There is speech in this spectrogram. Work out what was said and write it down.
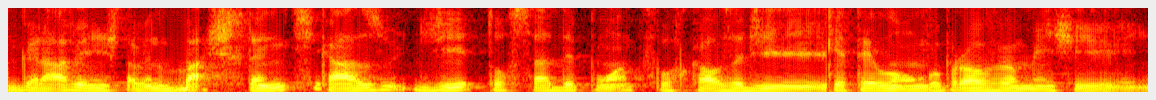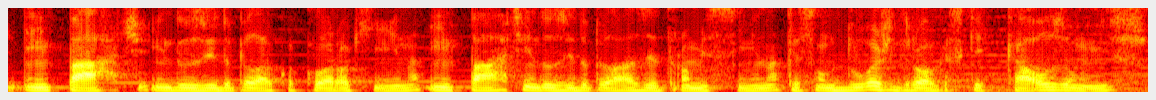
grave, a gente está vendo bastante caso de torsade de pointes, por causa de QT longo, provavelmente em parte induzido pela cloroquina, em parte induzido pela azitromicina, que são duas drogas que causam isso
